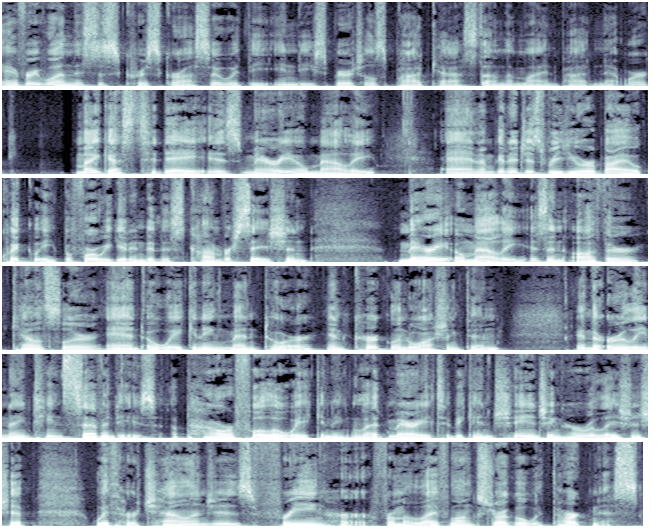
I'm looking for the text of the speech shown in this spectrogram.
Hey everyone, this is Chris Grosso with the Indie Spiritualist podcast on the MindPod Network. My guest today is Mary O'Malley, and I'm going to just read you her bio quickly before we get into this conversation. Mary O'Malley is an author, counselor, and awakening mentor in Kirkland, Washington. In the early 1970s, a powerful awakening led Mary to begin changing her relationship with her challenges, freeing her from a lifelong struggle with darkness.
